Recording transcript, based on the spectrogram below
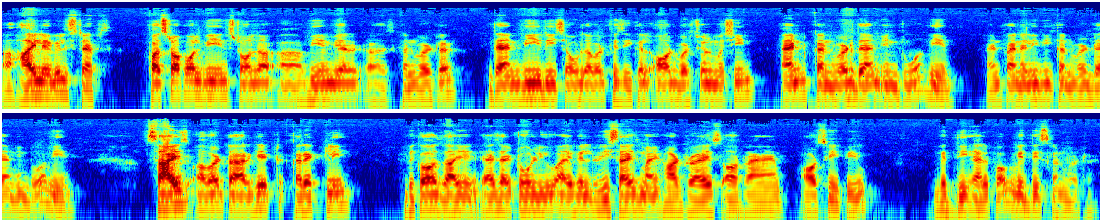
uh, high level steps. First of all, we install a, a VMware uh, converter. Then we reach out our physical or virtual machine and convert them into a VM. And finally, we convert them into a VM. Size our target correctly because I, as I told you, I will resize my hard drives or RAM or CPU with the help of with this converter.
